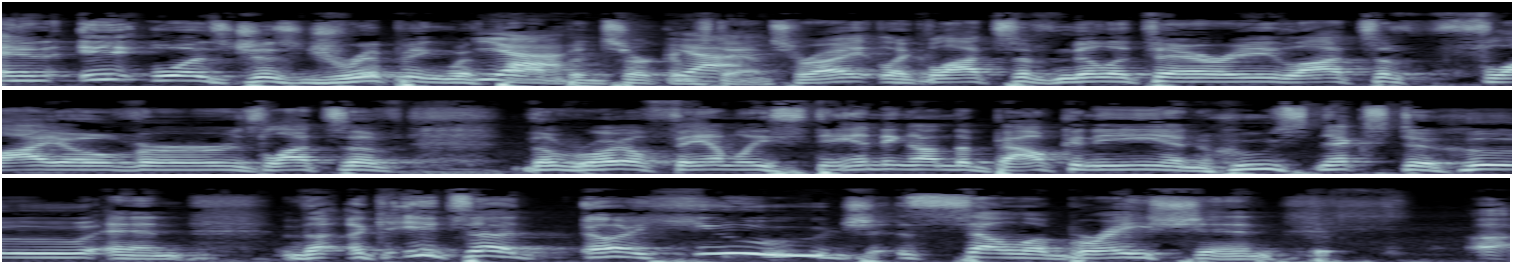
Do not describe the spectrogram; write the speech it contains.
and it was just dripping with yeah. pomp and circumstance. Yeah. Right, like lots of military, lots of flyovers, lots of the royal family standing on the balcony, and who's next to who, and the it's a a huge celebration. Uh,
